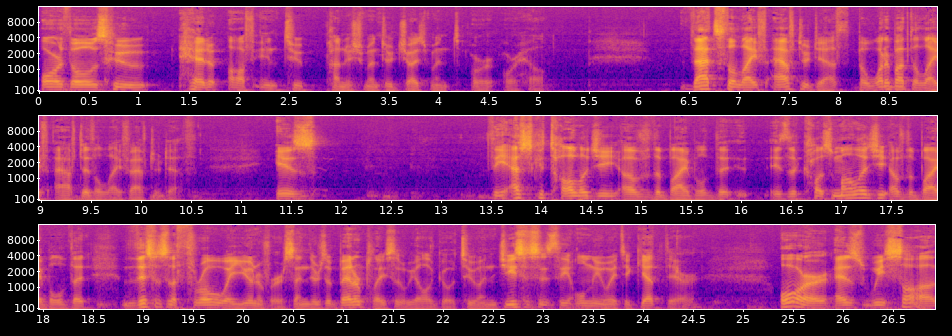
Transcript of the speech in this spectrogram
or those who head off into punishment or judgment or, or hell that's the life after death, but what about the life after the life after death? Is the eschatology of the Bible, the, is the cosmology of the Bible that this is a throwaway universe and there's a better place that we all go to, and Jesus is the only way to get there? Or, as we saw,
